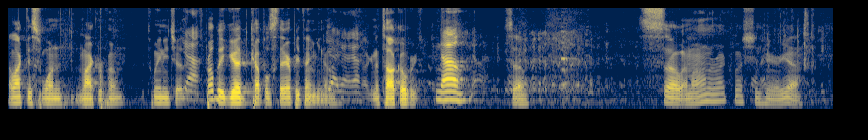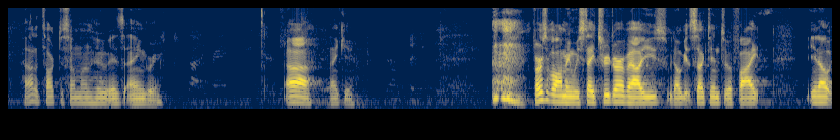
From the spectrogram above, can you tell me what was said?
I like this one microphone between each other. Yeah. It's probably a good couples therapy thing, you know. Yeah, yeah, yeah. Not going to talk over each No, no. So, so am I on the right question here? Yeah. How to talk to someone who is angry. Uh, thank you. First of all, I mean, we stay true to our values. We don't get sucked into a fight. You know,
